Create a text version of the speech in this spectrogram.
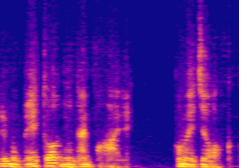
Per il momento non è male come gioco.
